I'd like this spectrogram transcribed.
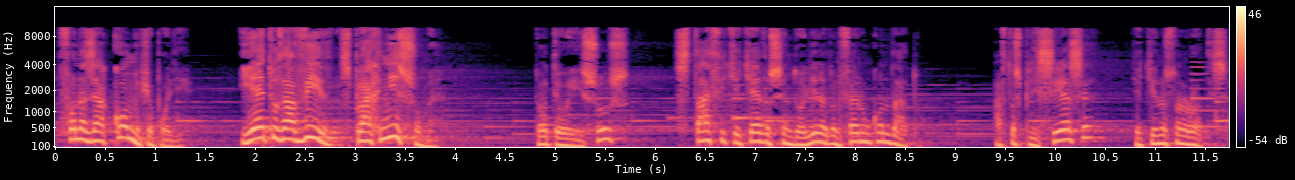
φώναζε ακόμη πιο πολύ «Ιέ του Δαβίδ, σπλαχνίσουμε!» Τότε ο Ιησούς στάθηκε και έδωσε εντολή να τον φέρουν κοντά του. Αυτός πλησίασε και εκείνος τον ρώτησε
